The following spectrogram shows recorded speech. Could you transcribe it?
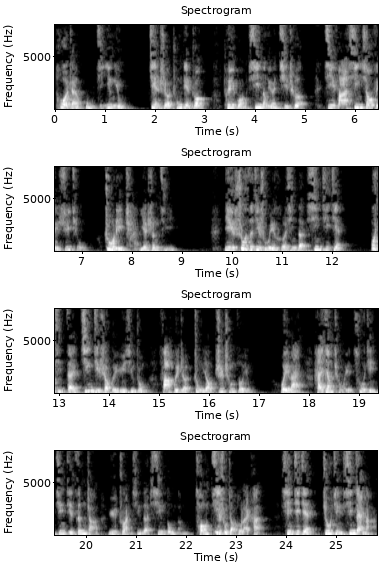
拓展五 G 应用，建设充电桩，推广新能源汽车，激发新消费需求，助力产业升级。以数字技术为核心的新基建，不仅在经济社会运行中发挥着重要支撑作用，未来还将成为促进经济增长与转型的新动能。从技术角度来看，新基建究竟新在哪儿？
